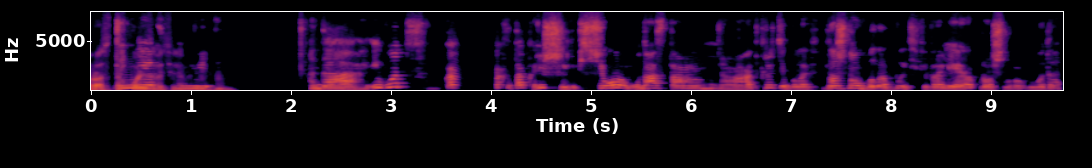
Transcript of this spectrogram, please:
просто пользователем. Нет, нет. Uh-huh. Да, и вот как как-то так решили. Все, у нас там а, открытие было, должно было быть в феврале прошлого года.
